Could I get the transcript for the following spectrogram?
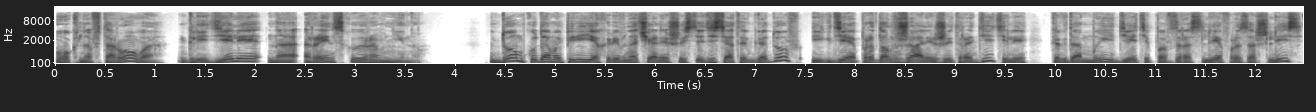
Окна второго глядели на Рейнскую равнину. Дом, куда мы переехали в начале 60-х годов и где продолжали жить родители, когда мы, дети, повзрослев, разошлись,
